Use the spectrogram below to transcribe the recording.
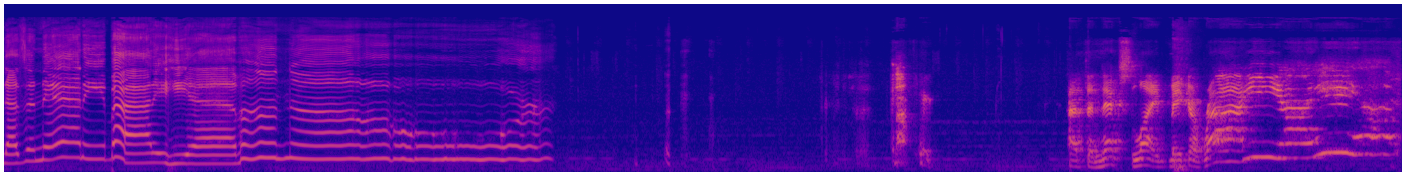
Doesn't anybody ever know? At the next light, make a right.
